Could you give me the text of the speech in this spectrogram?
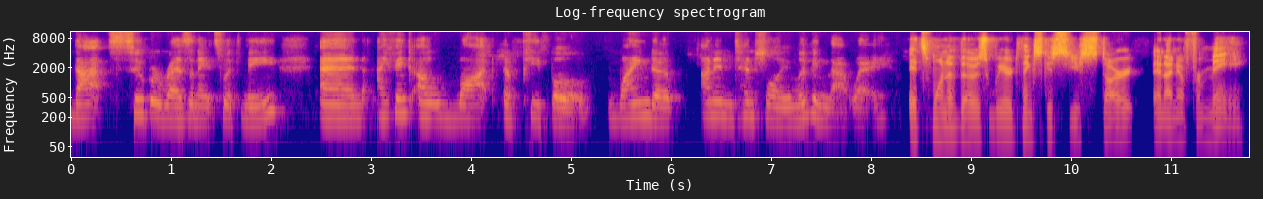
That super resonates with me. And I think a lot of people wind up unintentionally living that way it's one of those weird things because you start, and I know for me,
